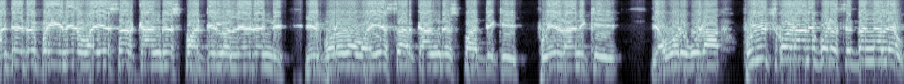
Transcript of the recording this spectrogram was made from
అంతే తప్ప ఈయన వైఎస్ఆర్ కాంగ్రెస్ పార్టీలో లేదండి ఈ బురద వైఎస్ఆర్ కాంగ్రెస్ పార్టీకి పుయ్యడానికి ఎవరు కూడా పుయ్యించుకోవడానికి కూడా సిద్ధంగా లేవు.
